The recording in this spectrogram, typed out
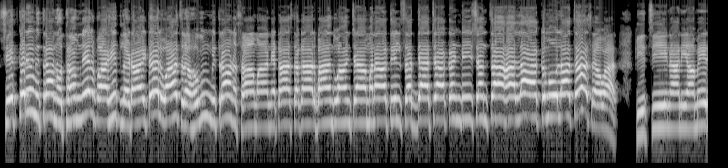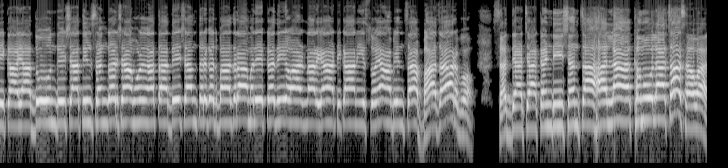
शेतकरी मित्रांनो थंबनेल पाहितलं टायटल वाचलं हवून मित्रांनो सामान्य कास्तकार बांधवांच्या मनातील सध्याच्या कंडिशनचा हा लाख मोलाचा सवाल. की चीन आणि अमेरिका या दोन देशातील संघर्षामुळे आता देशांतर्गत बाजारामध्ये कधी वाढणार या ठिकाणी सोयाबीनचा बाजार भाव? सध्याच्या कंडिशनचा हा लाख मोलाचा सवाल.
